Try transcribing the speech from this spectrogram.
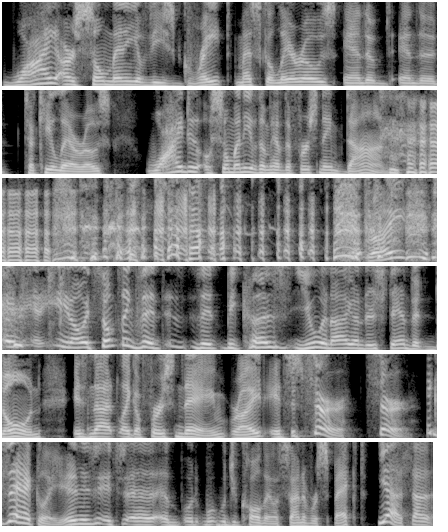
"Why are so many of these great mezcaleros and the and the tequileros? Why do so many of them have the first name Don?" right? And, you know, it's something that that because you and I understand that Don is not like a first name, right? It's, It's sir, sir. exactly. It is. It's uh, uh, what, would you call that? A sign of respect? Yes, uh,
